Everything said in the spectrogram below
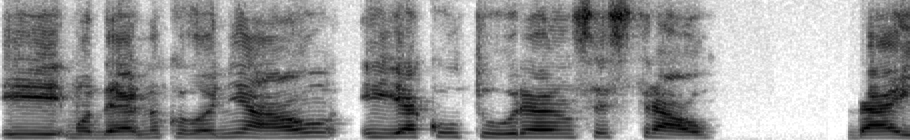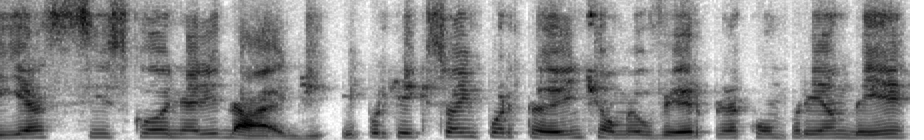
e moderno colonial e a cultura ancestral, daí a ciscolonialidade. E por que, que isso é importante, ao meu ver, para compreender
